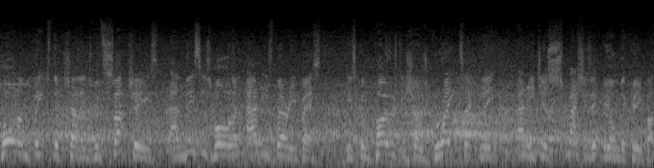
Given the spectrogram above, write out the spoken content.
Haaland beats the challenge with such ease, and this is Haaland at his very best. He's composed, he shows great technique, and he just smashes it beyond the keeper.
